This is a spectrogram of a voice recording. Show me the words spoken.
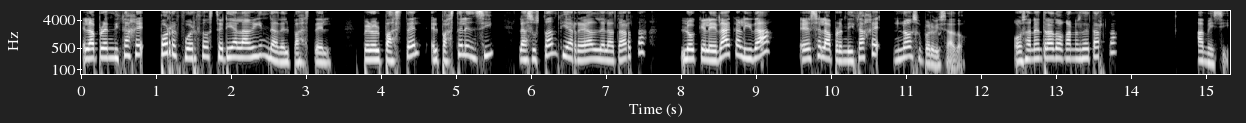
El aprendizaje por refuerzo sería la guinda del pastel, pero el pastel, el pastel en sí, la sustancia real de la tarta, lo que le da calidad es el aprendizaje no supervisado. ¿Os han entrado ganas de tarta? A mí sí.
